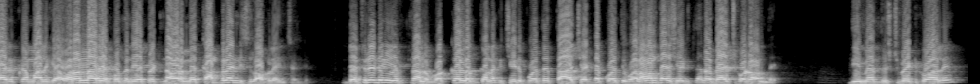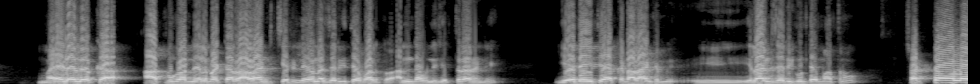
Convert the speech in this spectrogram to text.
కార్యక్రమాలకు ఎవరన్నా రేపొద్దున రేపెట్టిన వాళ్ళ మీద కంప్లైంట్ ఇచ్చి లోపలించండి డెఫినెట్గా చెప్తాను ఒక్కళ్ళు కనుక చెడిపోతే తా చెడ్డ కోతి వలవంతా చెడితేనో బ్యాచ్ కూడా ఉంది. దీని మీద దృష్టి పెట్టుకోవాలి. మహిళల యొక్క ఆత్మగౌరవం నిలబెట్టాలి. అలాంటి చర్యలు ఏమైనా జరిగితే వాళ్ళకు అండ నేను చెప్తున్నానండి. ఏదైతే అక్కడ అలాంటి ఇలాంటి జరిగి ఉంటే మాత్రం చట్టంలో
